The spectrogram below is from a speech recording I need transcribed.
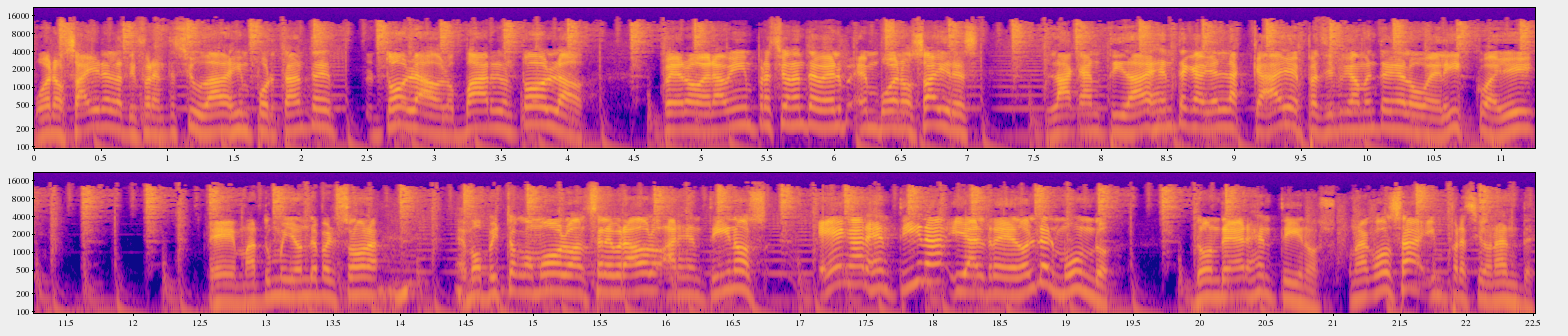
Buenos Aires, las diferentes ciudades importantes, en todos lados, los barrios, en todos lados. Pero era bien impresionante ver en Buenos Aires la cantidad de gente que había en las calles, específicamente en el obelisco allí eh, más de un millón de personas. Hemos visto cómo lo han celebrado los argentinos en Argentina y alrededor del mundo, donde hay argentinos. Una cosa impresionante.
